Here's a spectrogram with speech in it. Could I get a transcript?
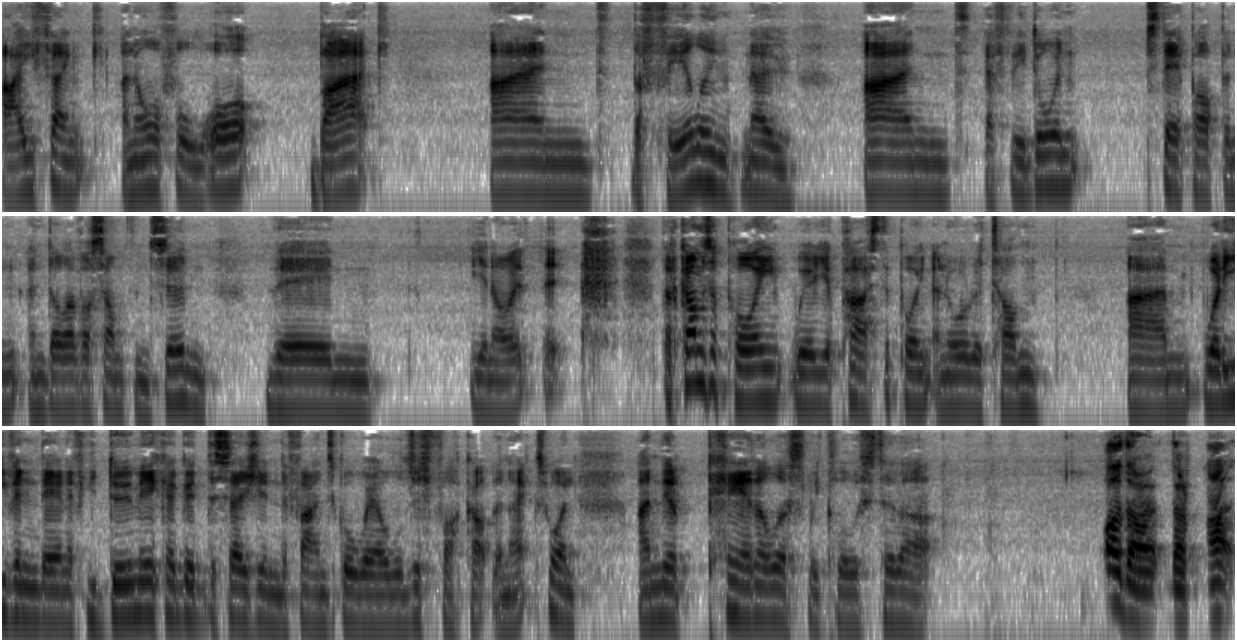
I think, an awful lot back, and they're failing now. And if they don't step up and, and deliver something soon, then you know it, it, there comes a point where you're past the point of no return um, where even then, if you do make a good decision, the fans go, well, they'll just fuck up the next one. And they're perilously close to that. Oh, they're, they're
